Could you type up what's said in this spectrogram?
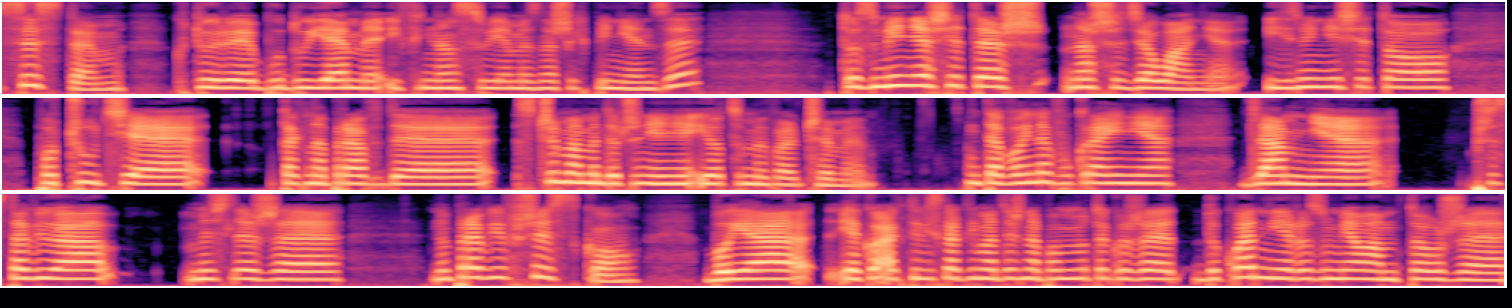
system, który budujemy i finansujemy z naszych pieniędzy, to zmienia się też nasze działanie i zmienia się to poczucie tak naprawdę, z czym mamy do czynienia i o co my walczymy. I ta wojna w Ukrainie dla mnie przedstawiła, myślę, że no prawie wszystko. Bo ja jako aktywistka klimatyczna, pomimo tego, że dokładnie rozumiałam to, że,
